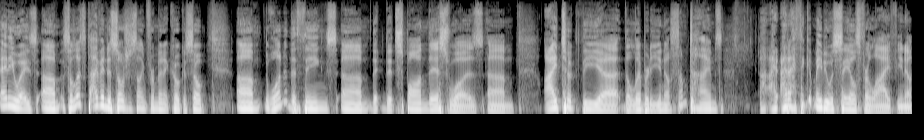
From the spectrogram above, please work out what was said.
Anyways, um, so let's dive into social selling for a minute, Koka. So, um, one of the things um, that that spawned this was um, I took the uh, the liberty. You know, sometimes. I, I think it maybe was Sales for Life. You know,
